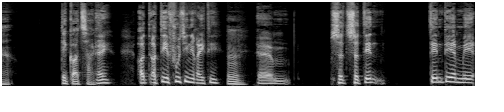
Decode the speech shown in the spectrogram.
Ja. Det er godt sagt. Okay? Og, og det er fuldstændig rigtigt. Mm. Øhm, så, så den, den der med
